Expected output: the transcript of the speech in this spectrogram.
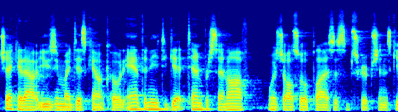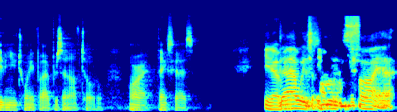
check it out using my discount code Anthony to get 10% off which also applies to subscriptions, giving you 25% off total. All right. Thanks, guys. You know, that was on fire.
